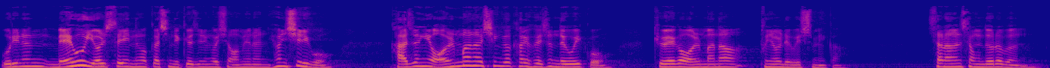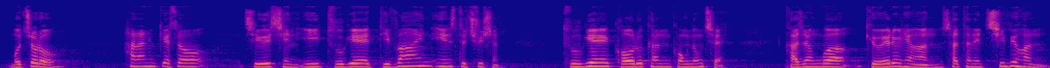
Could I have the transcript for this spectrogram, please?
우리는 매우 열세에 있는 것 같이 느껴지는 것이 엄연한 현실이고 가정이 얼마나 심각하게 훼손되고 있고 교회가 얼마나 분열되고 있습니까? 사랑하는 성도 여러분, 모쪼록 하나님께서 지으신 이 두 개의 divine institution, 두 개의 거룩한 공동체, 가정과 교회를 향한 사탄의 집요한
